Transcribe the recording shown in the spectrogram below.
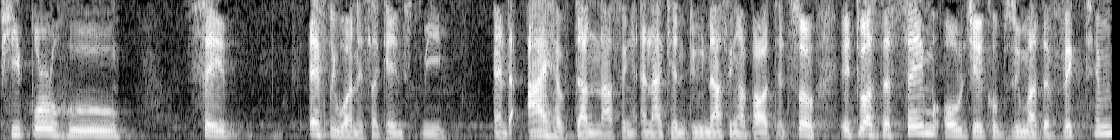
people who say everyone is against me and I have done nothing and I can do nothing about it. So it was the same old Jacob Zuma, the victim.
